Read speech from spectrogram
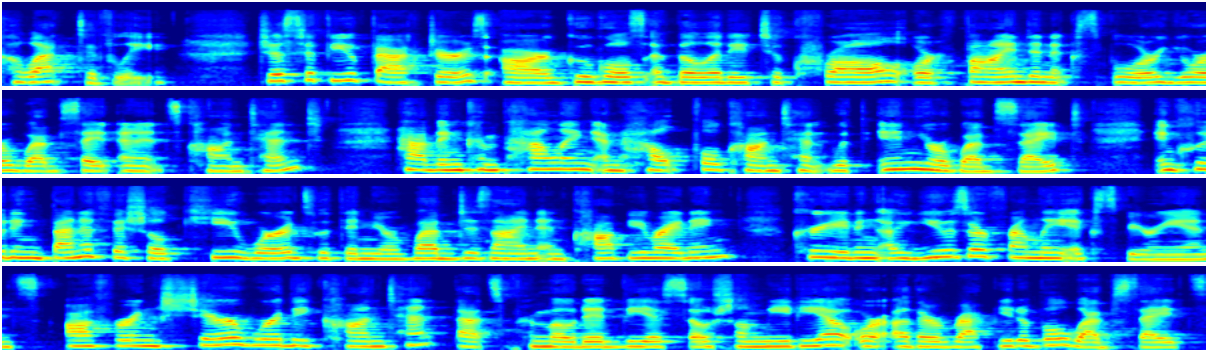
collectively. Just a few factors are Google's ability to crawl or find and explore your website and its content, having compelling and helpful content within your website, including beneficial keywords within your web design and copywriting, creating a user friendly experience, offering share worthy content that's promoted via social media or other reputable websites,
